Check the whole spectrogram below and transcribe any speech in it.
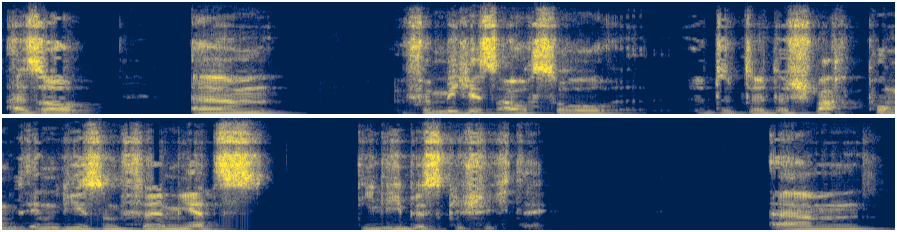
also ähm, für mich ist auch so der Schwachpunkt in diesem Film jetzt die Liebesgeschichte. Ähm,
